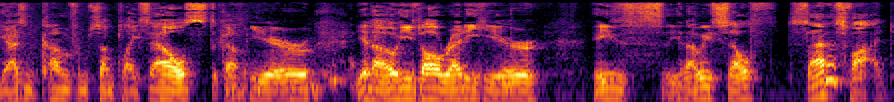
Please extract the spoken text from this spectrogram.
He hasn't come from someplace else to come here. You know, he's already here. He's you know he's self satisfied.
